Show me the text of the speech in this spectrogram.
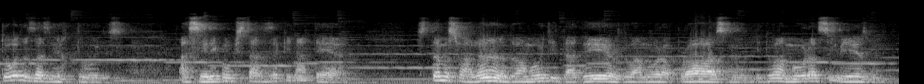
todas as virtudes a serem conquistadas aqui na Terra. Estamos falando do amor de Deus, do amor ao próximo e do amor a si mesmo.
